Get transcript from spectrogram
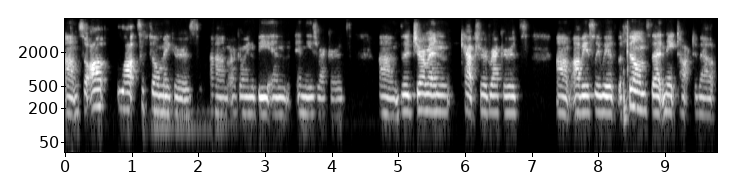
Um, so all, lots of filmmakers are going to be in in these records. The German captured records. Um, obviously, we have the films that Nate talked about,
